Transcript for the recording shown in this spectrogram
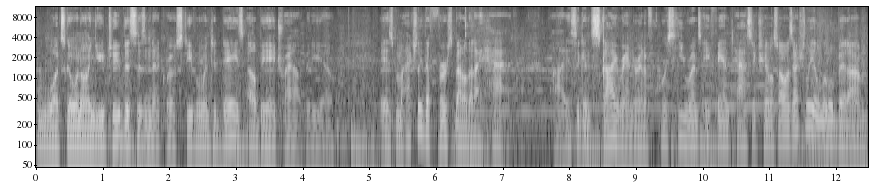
What's going on YouTube? This is Necro Steve and today's LBA tryout video is my, actually the first battle that I had. Uh, it's against Skyrander and of course he runs a fantastic channel so I was actually a little bit um,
